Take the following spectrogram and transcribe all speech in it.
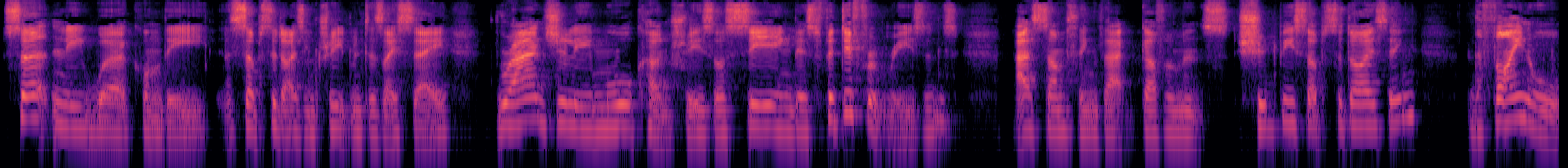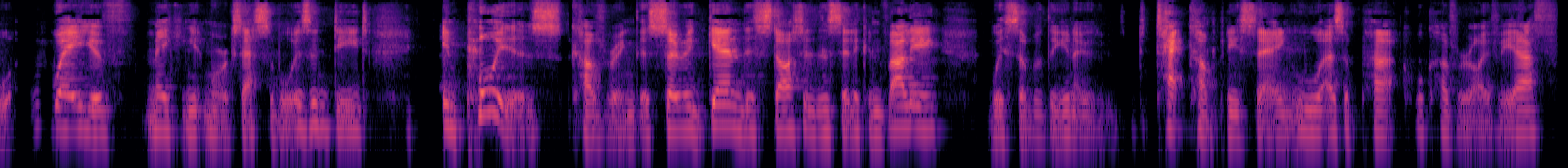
certainly work on the subsidizing treatment, as I say. Gradually, more countries are seeing this for different reasons as something that governments should be subsidizing. The final way of making it more accessible is indeed employers covering this. So again, this started in Silicon Valley with some of the, you know, tech companies saying, oh, as a perk, we'll cover IVF.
